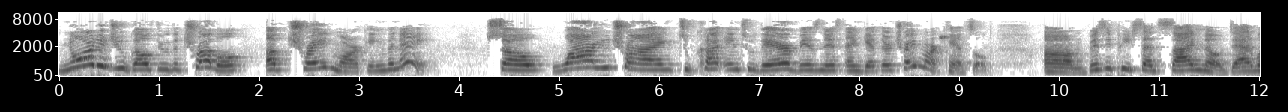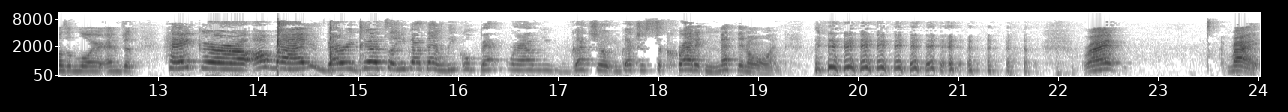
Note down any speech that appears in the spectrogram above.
nor did you go through the trouble of trademarking the name. So, why are you trying to cut into their business and get their trademark canceled? Um, Busy Peach said, side note, dad was a lawyer and just, hey girl, all right, very good. So you got that legal background, you got your, you got your Socratic method on. right? Right.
